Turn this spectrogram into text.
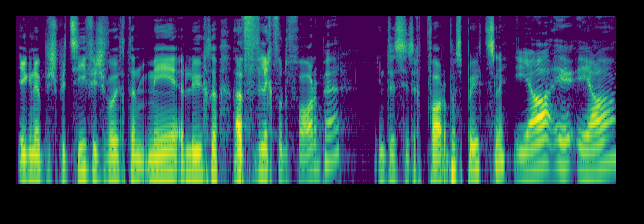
irgendetwas Spezifisch, wo ich dann mehr erleuchte? Äh, vielleicht von der Farbe her? Interessiert dich die Farbe ein bisschen? Ja, ja.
